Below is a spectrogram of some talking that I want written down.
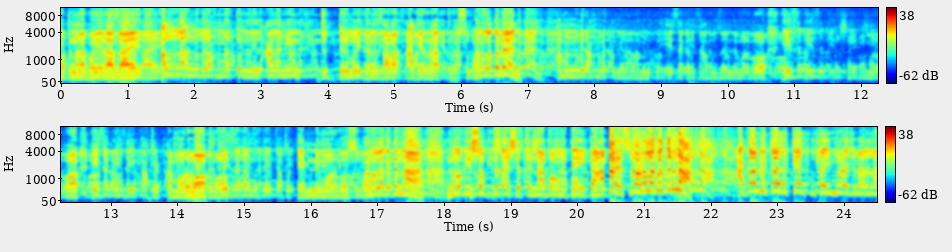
ঘটনাটা বইলা যায়। আল্লাহর নবী রহমাতুল লিল আলামিন যুদ্ধের ময়দানে যাওয়ার আগের রাত্র। সুবহানাল্লাহ কইবেন? আমার নবী রহমাতুল লিল আলামিন কই এই জায়গার মধ্যে আবু জাহেল মারবো এই জায়গার মধ্যে সাহেবা মারবো এই জায়গার মধ্যে এই কাফেরটা মারবো ওই জায়গার মধ্যে এই কাফের তেমনে মারবো। সুবহানাল্লাহ কইতেন না। নবী শব্দটা এসেছে নাবম থেকে। আরে সুবহানাল্লাহ কইতেন না। আগামীকালকে কোথায় মারা যাবে আল্লাহ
